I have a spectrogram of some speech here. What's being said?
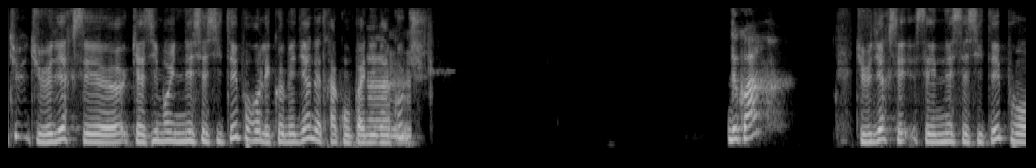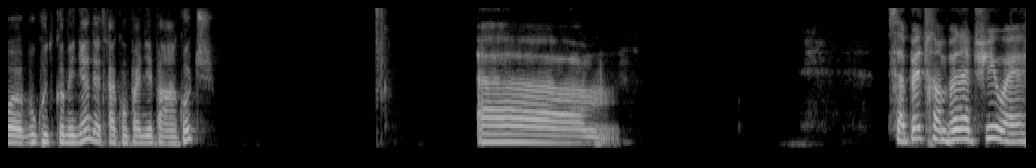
Tu, veux dire que c'est euh, quasiment une nécessité pour les comédiens d'être accompagnés d'un euh, coach? De quoi? Tu veux dire que c'est une nécessité pour euh, beaucoup de comédiens d'être accompagnés par un coach? Ça peut être un bon appui, ouais.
